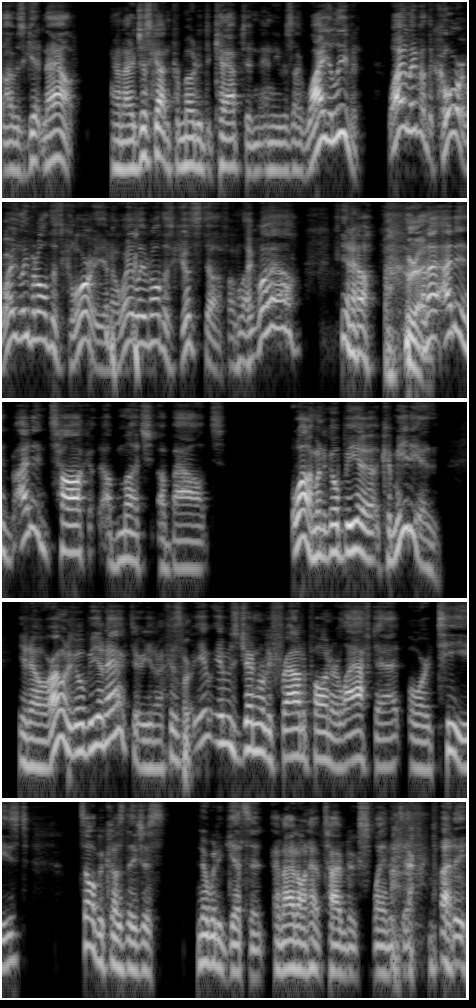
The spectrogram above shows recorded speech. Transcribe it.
I was getting out, and I had just gotten promoted to captain, and he was like, "Why are you leaving? Why are you leaving the Corps? Why are you leaving all this glory? You know, why are you leaving all this good stuff?" I'm like, "Well, you know," Right. and I, I didn't I didn't talk uh, much about. Well, I'm going to go be a comedian, you know, or I'm going to go be an actor, you know, because Right. it, it was generally frowned upon or laughed at or teased. It's all because they just nobody gets it, and I don't have time to explain it to everybody.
